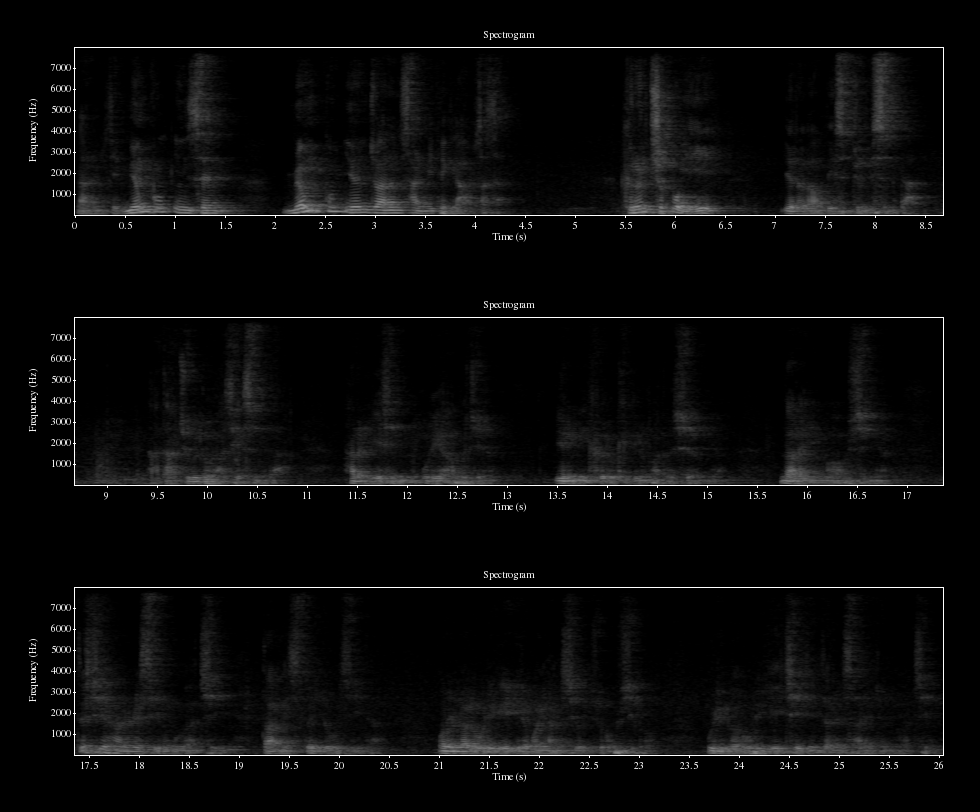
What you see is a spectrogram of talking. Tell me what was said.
나는 이제 명품 인생 명품 연주하는 삶이 되게 하옵소서. 그런 축복이 여러 가운데 있을 줄 믿습니다. 다, 다 주기도 하시겠습니다. 하늘에 계신 우리 아버지 이름이 거룩하기를 받으시오며 나라의 임하옵시며 뜻이 하늘에서 이룬 것 같이 땅에서도 이루어지이다. 오늘날 우리에게 일용할 양식을 주옵시고 우리가 우리에게 죄진 자를 사하여 주는 것 같이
